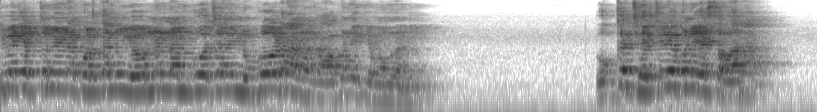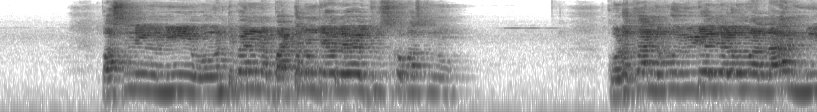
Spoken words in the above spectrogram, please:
ఇవే చెప్తున్నాయి నా కొడుక నువ్వు ఎవరినైనా నమ్ముకోవచ్చు అని నువ్వు కూడా నాకు ఆపనీకి మమ్మల్ని ఒక్క చర్చ లేకుండా చేస్తావా ఫస్ట్ నీ నీ ఒంటిపైన పైన బట్టలు ఉంటాయో లేవో చూసుకో ఫస్ట్ నువ్వు. కొడక నువ్వు వీడియోలు చేయడం వల్ల నీ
